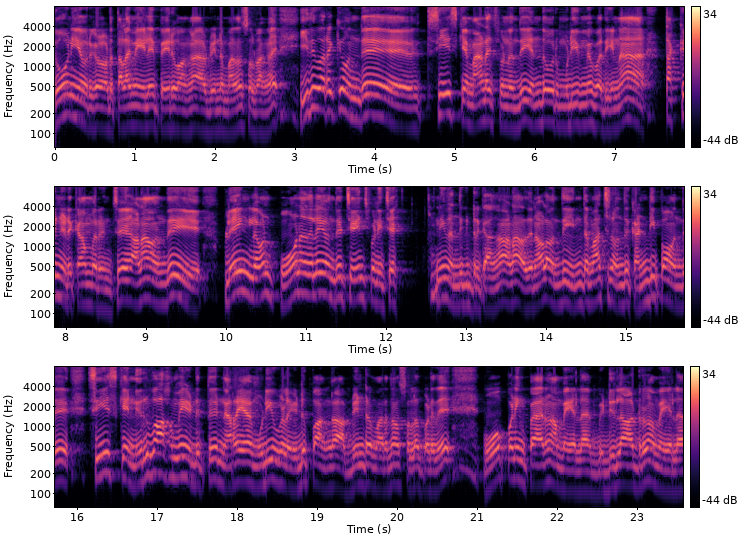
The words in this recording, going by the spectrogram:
தோனி அவர்களோட தலைமையிலே போயிடுவாங்க அப்படின்ற மாதிரி தான் சொல்கிறாங்க இது வரைக்கும் வந்து வந்து சிஎஸ்கே மேனேஜ்மெண்ட் வந்து எந்த ஒரு முடிவுமே பார்த்தீங்கன்னா டக்குன்னு எடுக்காமல் இருந்துச்சு. ஆனால் வந்து பிளேயிங் லெவன் போனதுலேயே வந்து சேஞ்ச் பண்ணிச்சே பண்ணி வந்துக்கிட்டு இருக்காங்க. ஆனால் அதனால வந்து இந்த மேட்ச்சில் வந்து கண்டிப்பாக வந்து சிஎஸ்கே நிர்வாகமே எடுத்து நிறைய முடிவுகளை எடுப்பாங்க அப்படின்ற மாதிரி தான் சொல்லப்படுது ஓப்பனிங் பேரும் அமையலை மிடில் ஆர்டரும் அமையலை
